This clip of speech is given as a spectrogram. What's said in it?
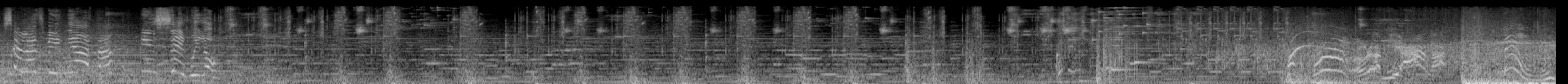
Se l'è svignata! Inseguilo! Ah, la ala! Bene!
